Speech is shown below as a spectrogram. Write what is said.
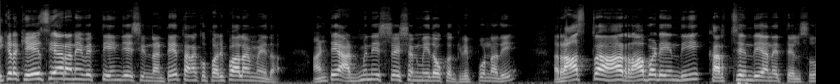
ఇక్కడ కేసీఆర్ అనే వ్యక్తి ఏం చేసిండంటే తనకు పరిపాలన మీద అంటే అడ్మినిస్ట్రేషన్ మీద ఒక గ్రిప్ ఉన్నది. రాష్ట్ర రాబడేంది ఖర్చేంది అనేది తెలుసు.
